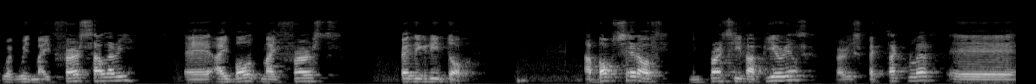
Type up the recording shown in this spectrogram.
when with my first salary uh, I bought my first pedigree dog, a boxer of impressive appearance, very spectacular, uh,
